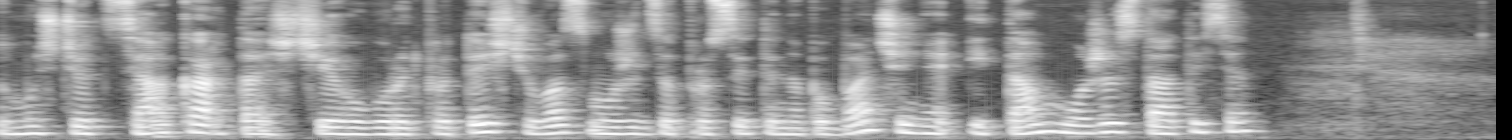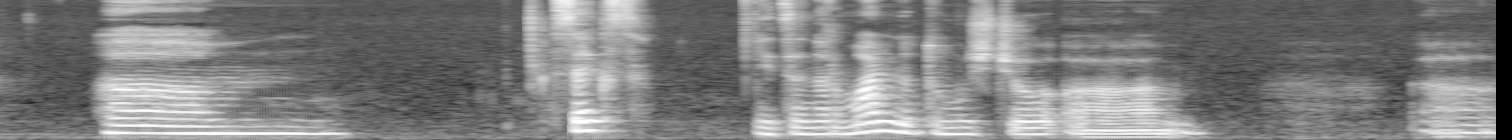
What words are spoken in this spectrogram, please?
Тому що ця карта ще говорить про те, що вас можуть запросити на побачення, і там може статися ам, секс. І це нормально, тому що а, а,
